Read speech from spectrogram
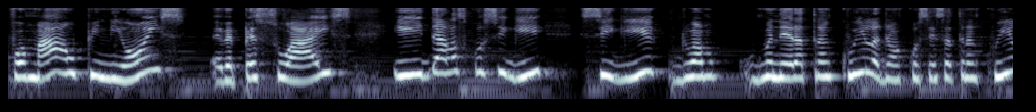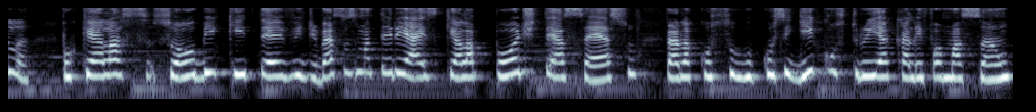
formar opiniões é, pessoais e delas conseguir seguir de uma maneira tranquila, de uma consciência tranquila, porque ela soube que teve diversos materiais que ela pôde ter acesso para ela conseguir construir aquela informação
